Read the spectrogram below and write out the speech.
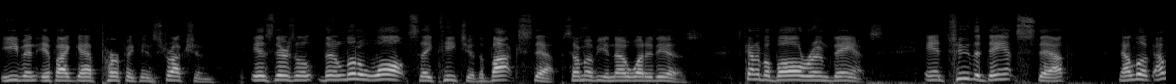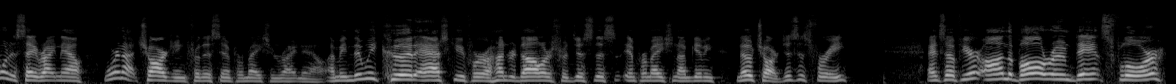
even if I get perfect instruction. Is there's a the little waltz they teach you, the box step. Some of you know what it is. It's kind of a ballroom dance and to the dance step. Now, look, I want to say right now, we're not charging for this information right now. I mean, then we could ask you for $100 for just this information I'm giving. No charge. This is free. And so if you're on the ballroom dance floor,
